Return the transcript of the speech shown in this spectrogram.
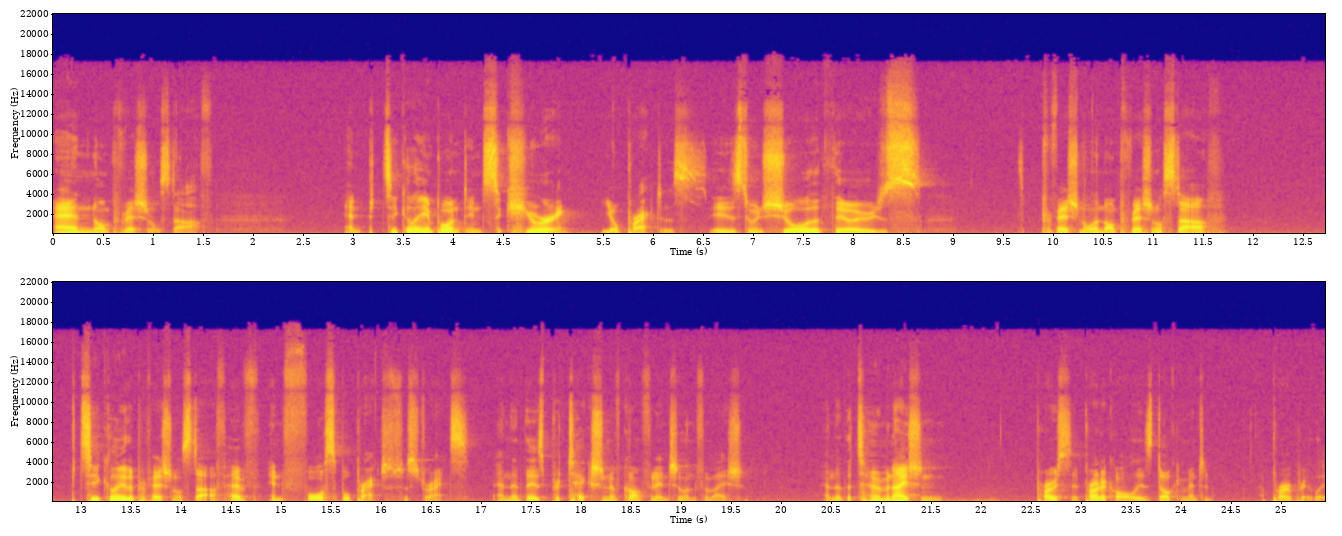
and non-professional staff. And particularly important in securing your practice is to ensure that those professional and non-professional staff particularly the professional staff have enforceable practice restraints and that there's protection of confidential information and that the termination process protocol is documented appropriately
